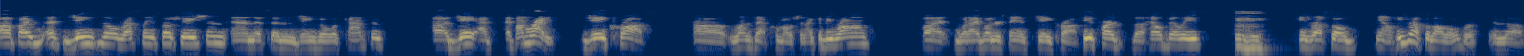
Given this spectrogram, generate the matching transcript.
Uh, by, it's Janesville Wrestling Association and it's in Janesville, Wisconsin. Uh, Jay, I, if I'm right, Jay Cross, uh, runs that promotion. I could be wrong, but what I've understand is Jay Cross. He's part of the Hellbillies. hmm He's wrestled, you know, he's wrestled all over in the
